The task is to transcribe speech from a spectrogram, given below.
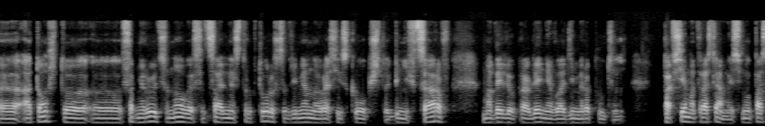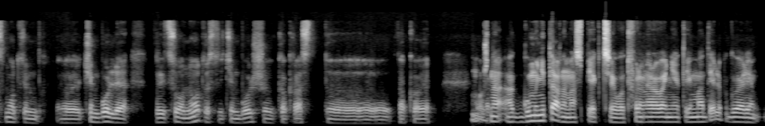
о том, что э, формируется новая социальная структура современного российского общества, бенефициаров модели управления Владимира Путина по всем отраслям. Если мы посмотрим, э, чем более традиционные отрасли, тем больше как раз такое... Можно о гуманитарном аспекте вот формирования этой модели поговорим.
